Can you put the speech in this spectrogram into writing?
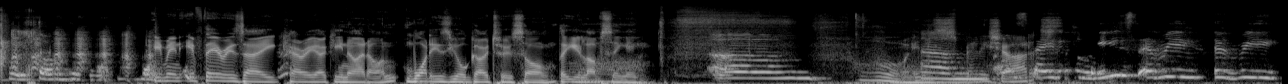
please, don't do. I mean, if there is a karaoke night on, what is your go-to song that you love singing? Oh, any um, Spanish I'll say the police. Every every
